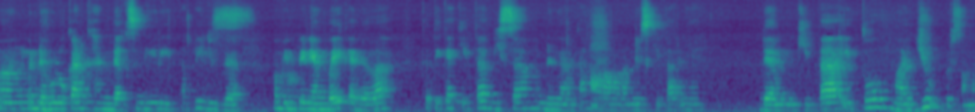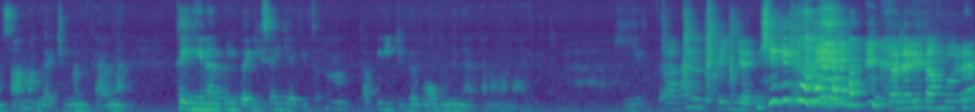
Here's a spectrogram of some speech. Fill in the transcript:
mendahulukan kehendak sendiri. Tapi juga pemimpin yang baik adalah ketika kita bisa mendengarkan orang-orang di sekitarnya. Dan kita itu maju bersama-sama nggak cuman karena keinginan pribadi saja gitu. Hmm. tapi juga mau mendengarkan orang lain gitu Tangan untuk Rinjani. Kalau dari Tambora,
